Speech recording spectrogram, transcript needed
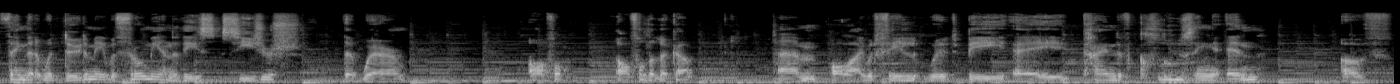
thing that it would do to me. It would throw me into these seizures that were awful, awful to look at. Um, all I would feel would be a kind of closing in of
